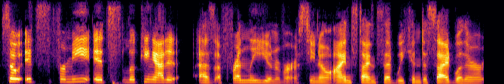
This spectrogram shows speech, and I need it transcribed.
so it's for me, it's looking at it as a friendly universe. You know, Einstein said we can decide whether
